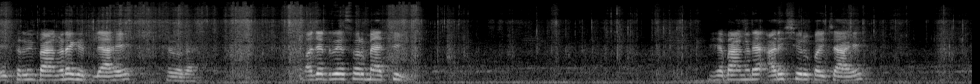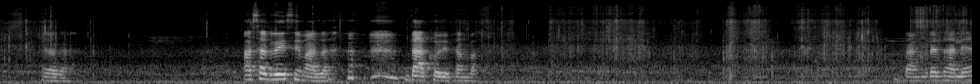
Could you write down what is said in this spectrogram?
एक तर मी बांगड्या घेतल्या आहे हे बघा. माझ्या ड्रेसवर मॅचिंग ह्या बांगड्या अडीचशे रुपयाच्या आहे. हे बघा. असा ड्रेस आहे माझा. दाखवते थांबा. बांगड्या झाल्या.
